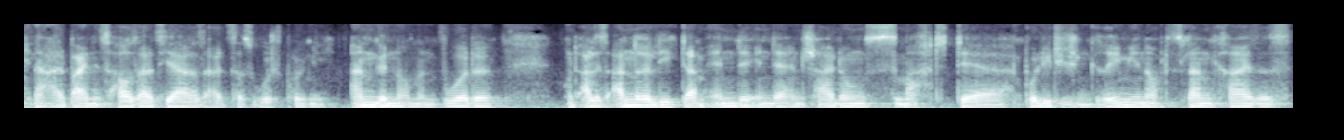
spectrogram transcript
innerhalb eines Haushaltsjahres, als das ursprünglich angenommen wurde. Und alles andere liegt am Ende in der Entscheidungsmacht der politischen Gremien auch des Landkreises.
